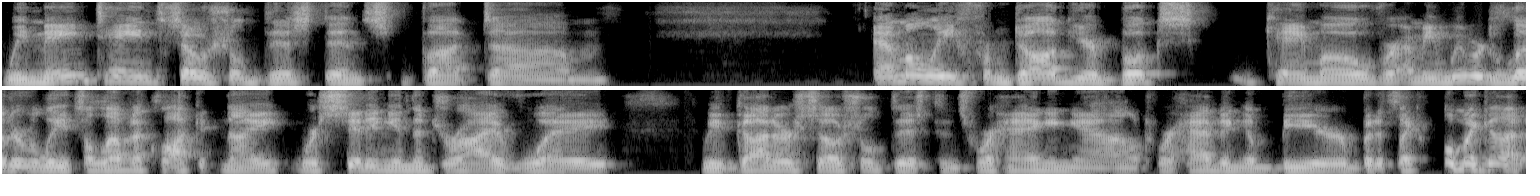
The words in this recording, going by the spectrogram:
We maintained social distance, but um, Emily from Dog Year Books came over. I mean, we were literally, it's 11 o'clock at night. We're sitting in the driveway. We've got our social distance. We're hanging out. We're having a beer, but it's like, oh my God,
